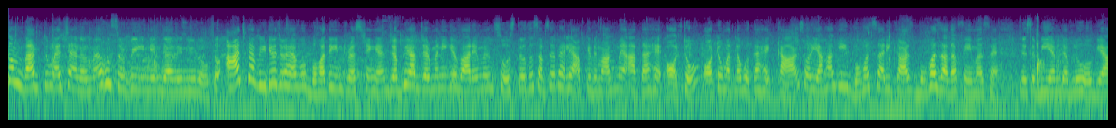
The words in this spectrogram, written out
Welcome back to my channel मैं हूँ Surabhi Indian girl in Europe तो आज का वीडियो जो है, वो बहुत ही इंटरेस्टिंग है। जब भी आप जर्मनी के बारे में सोचते हो तो सबसे पहले आपके दिमाग में आता है ऑटो ऑटो मतलब होता है कार्स और यहाँ की बहुत सारी कार्स बहुत ज़्यादा फ़ेमस हैं। जैसे बीएमडब्ल्यू हो गया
